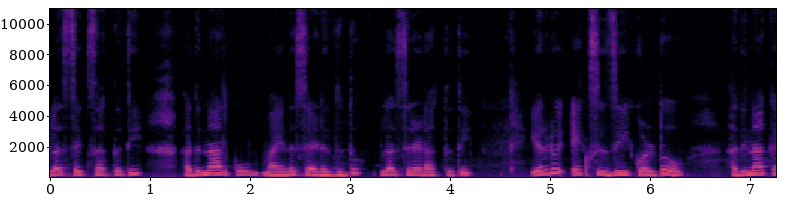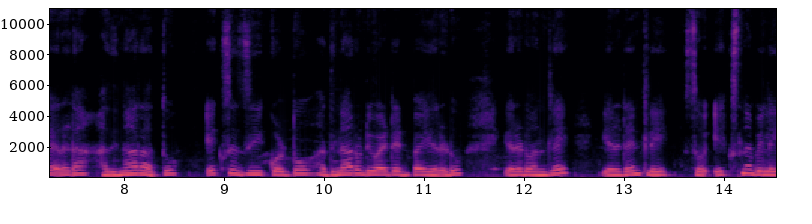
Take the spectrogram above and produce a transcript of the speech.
ಪ್ಲಸ್ ಎಕ್ಸ್ ಆಗ್ತೈತಿ. ಹದಿನಾಲ್ಕು ಮೈನಸ್ ಎರಡು ಇದ್ದದ್ದು ಪ್ಲಸ್ ಎರಡು ಆಗ್ತೈತಿ. ಎರಡು ಎಕ್ಸ್ ಇಸ್ ಈಕ್ವಲ್ ಟು ಹದಿನಾಲ್ಕು ಎರಡ, ಹದಿನಾರು ಆಯ್ತು ಎಕ್ಸ್ ಇಸ್ ಈಕ್ವಲ್ ಟು ಹದಿನಾರು ಡಿವೈಡೆಡ್ ಬೈ ಎರಡು ಎರಡು ಒಂದಲೇ ಎರಡೆಂಟ್ಲೆ. ಸೊ ಎಕ್ಸ್ನ ಬೆಲೆ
